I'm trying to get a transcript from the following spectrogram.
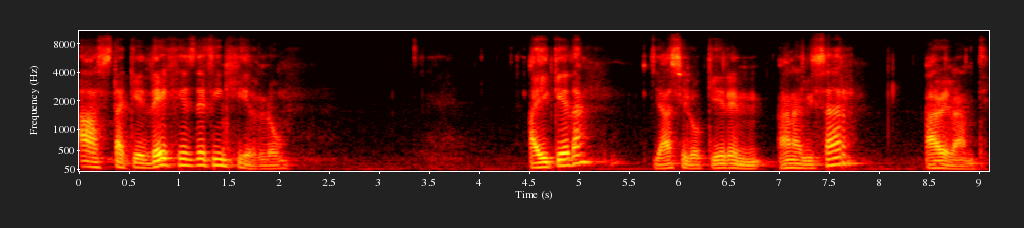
hasta que dejes de fingirlo. Ahí queda, ya si lo quieren analizar, adelante.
